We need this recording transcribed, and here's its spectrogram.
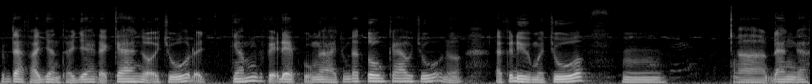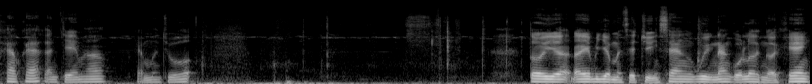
chúng ta phải dành thời gian để ca ngợi Chúa để ngắm cái vẻ đẹp của ngài chúng ta tôn cao Chúa nữa. Là cái điều mà Chúa um, à, đang khao khát anh chị em ha. Cảm ơn Chúa. Tôi à, đây bây giờ mình sẽ chuyển sang quyền năng của lời ngợi khen.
